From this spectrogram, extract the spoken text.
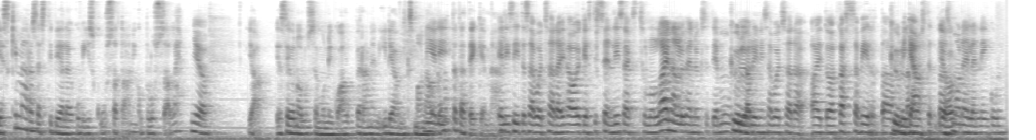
keskimääräisesti vielä joku 500-600 niin plussalle. Joo. Ja, ja se on ollut se mun niin kuin alkuperäinen idea, miksi mä oon niin eli, tätä tekemään. Eli siitä sä voit saada ihan oikeasti sen lisäksi, että sulla on lainanlyhennykset ja muut Kyllä. pyöri, niin sä voit saada aitoa kassavirtaa, Kyllä. mikä on sitten taas Joo. monelle, niin kuin,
